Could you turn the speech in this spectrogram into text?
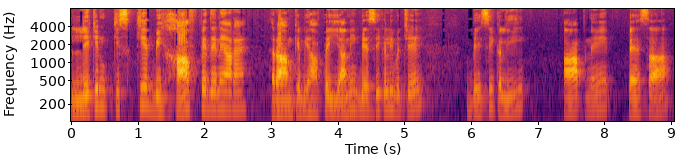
लेकिन किसके बिहाफ पे देने आ रहा है? राम के बिहाफ पे। यानी बेसिकली बच्चे बेसिकली आपने पैसा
